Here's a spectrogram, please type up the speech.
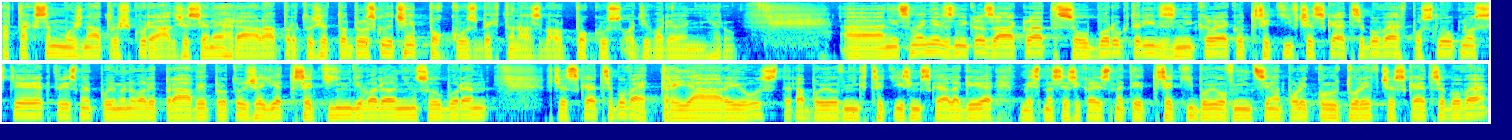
a tak jsem možná trošku rád, že se nehrála, protože to byl skutečně pokus, bych to nazval, pokus o divadelní hru. A nicméně vznikl základ souboru, který vznikl jako třetí v České Třebové v posloupnosti, který jsme pojmenovali právě proto, že je třetím divadelním souborem v České Třebové Triarius, teda bojovník třetí římské legie. My jsme si říkali, že jsme ty třetí bojovníci na poli kultury v České Třebové.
